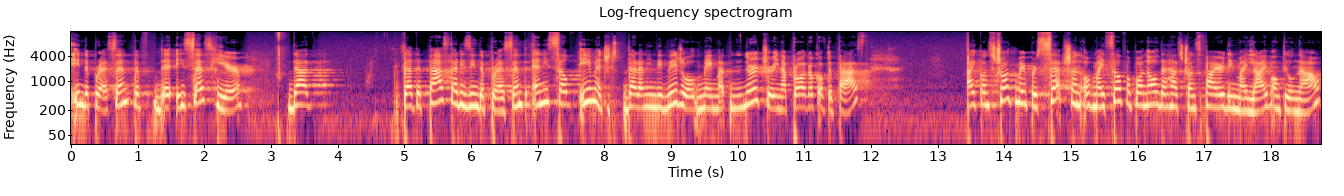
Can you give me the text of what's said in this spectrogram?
in the present. The, the, he says here that that the past that is in the present, any self-image that an individual may nurture in a product of the past, I construct my perception of myself upon all that has transpired in my life until now,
